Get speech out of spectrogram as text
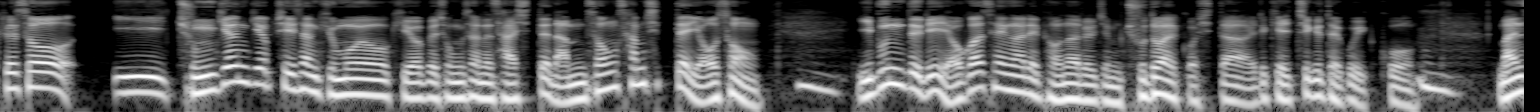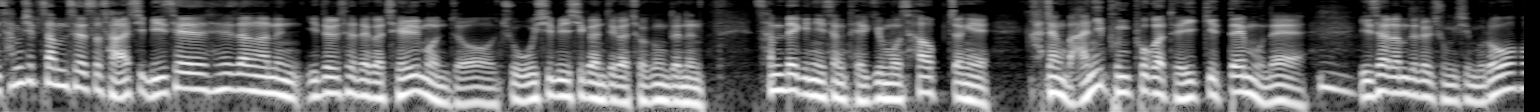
그래서 이 중견 기업체 이상 규모 기업에 종사하는 40대 남성, 30대 여성 음. 이분들이 여가 생활의 변화를 지금 주도할 것이다. 이렇게 예측이 되고 있고 음. 만 33세에서 42세에 해당하는 이들 세대가 제일 먼저 주 52시간제가 적용되는 300인 이상 대규모 사업장에 가장 많이 분포가 돼 있기 때문에 음. 이 사람들을 중심으로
